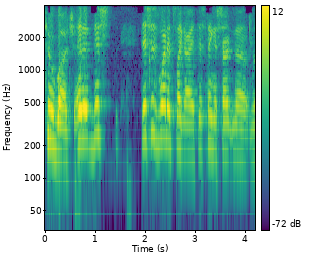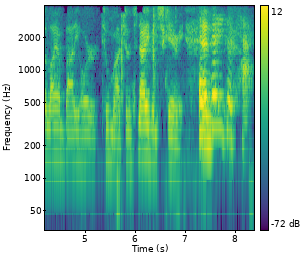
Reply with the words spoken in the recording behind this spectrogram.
too much. And it, this this is when it's like, all right, this thing is starting to rely on body horror too much, and it's not even scary. Was And- very good grotesque.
